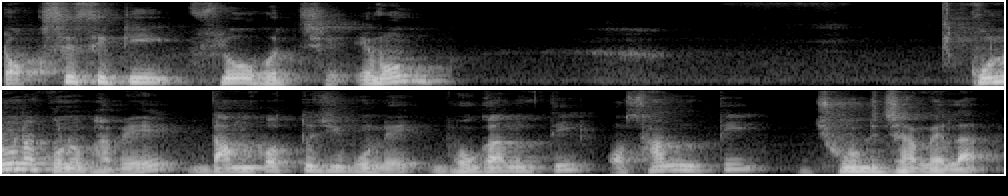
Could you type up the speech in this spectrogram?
টক্সিসিটি ফ্লো হচ্ছে এবং কোনো না কোনোভাবে দাম্পত্য জীবনে ভোগান্তি, অশান্তি, ঝুটঝামেলা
